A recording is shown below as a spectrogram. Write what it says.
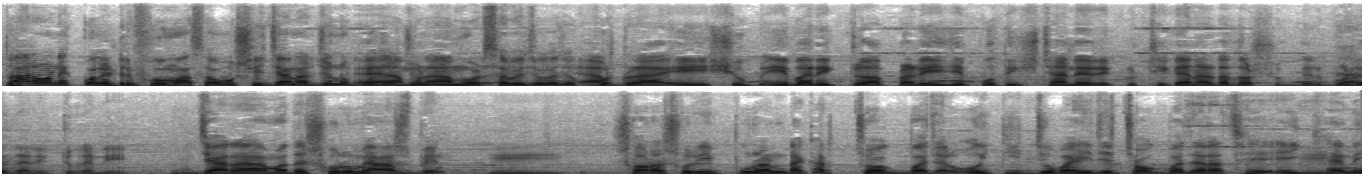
তো আর অনেক কোয়ালিটির ফোম আছে অবশ্যই জানার জন্য বোঝার জন্য হোয়াটসঅ্যাপে যোগাযোগ করতে আমরা এই এবার একটু আপনার এই যে প্রতিষ্ঠানের একটু ঠিকানাটা দর্শকদের বলে হ্যাঁ। দেন একটুখানি। যারা আমাদের শোরুমে আসবেন সরাসরি পুরান ঢাকার চক বাজার ঐতিহ্যবাহী যে চক বাজার আছে এইখানে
